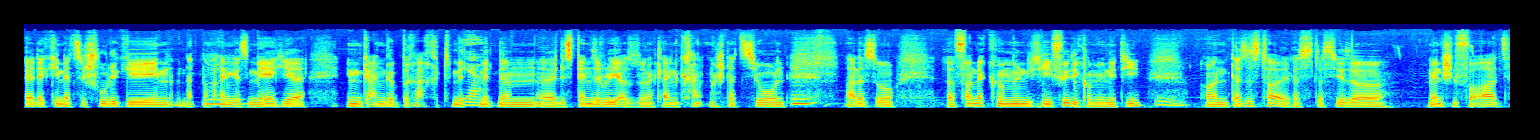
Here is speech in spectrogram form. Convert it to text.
äh, der Kinder zur Schule gehen und hat noch mhm. einiges mehr hier in Gang gebracht mit, ja. mit einem äh, Dispensary, also so einer kleinen Krankenstation. Mhm. Alles so äh, von der Community für die Community. Mhm. Und das ist toll, dass, dass hier so Menschen vor Ort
